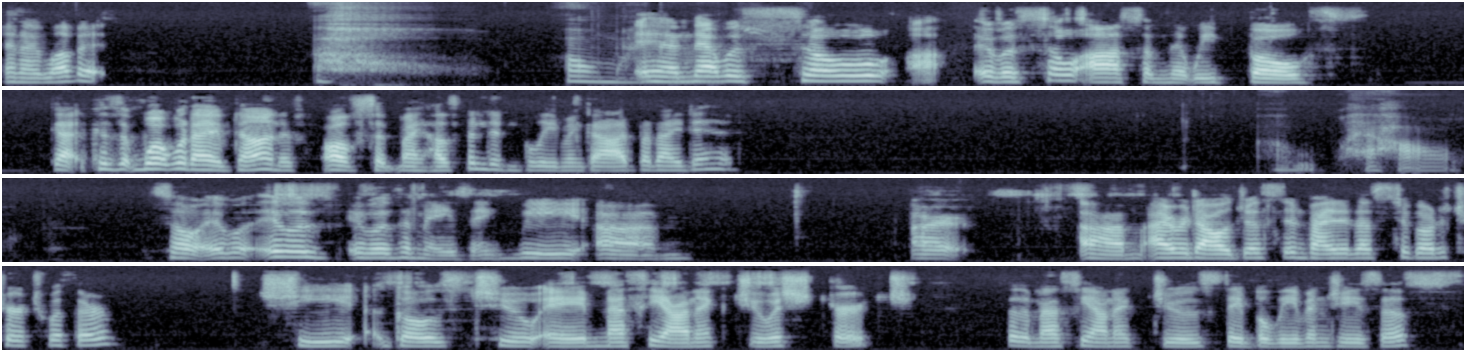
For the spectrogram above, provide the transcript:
and I love it. Oh, oh my And that was so, uh, it was so awesome that we both got, because what would I have done if all of a sudden my husband didn't believe in God, but I did? Oh wow. so it, it was it was amazing. We um our um iridologist invited us to go to church with her. She goes to a messianic Jewish church. So the messianic Jews, they believe in Jesus.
